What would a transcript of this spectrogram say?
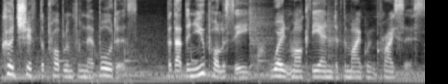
could shift the problem from their borders, but that the new policy won't mark the end of the migrant crisis.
